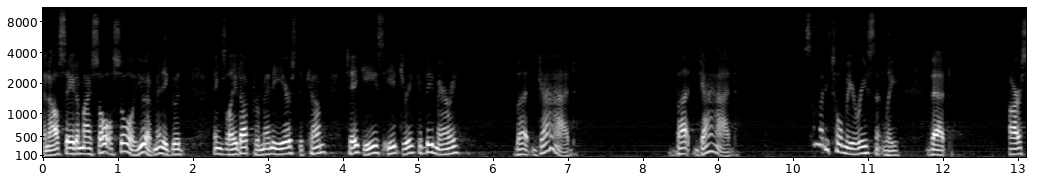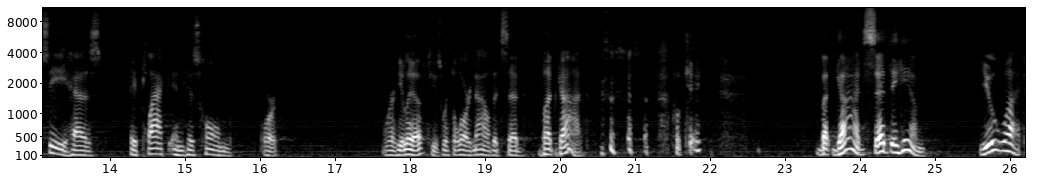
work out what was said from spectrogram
And I'll say to my soul, Soul, you have many good things laid up for many years to come. Take ease, eat, drink, and be merry. But God, but God Somebody told me recently that R.C. has a plaque in his home or where he lived, he's with the Lord now, that said, But God. okay? But God said to him, You what?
